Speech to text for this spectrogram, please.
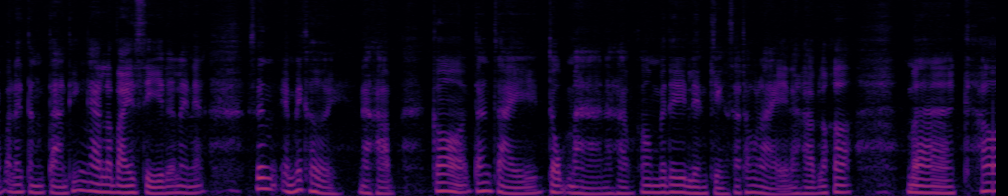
บอะไรต่างๆ ที่งานระบายสีหรืออะไรเนี่ย ซึ่งเอ็มไม่เคยนะครับ ก็ตั้งใจจบมานะครับ ก็ไม่ได้เรียนเก่งสักเท่าไหร่นะครับ แล้วก็มาเข้า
